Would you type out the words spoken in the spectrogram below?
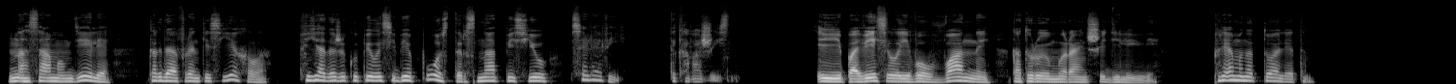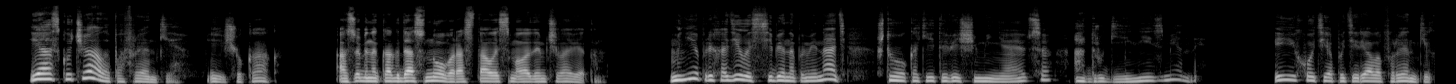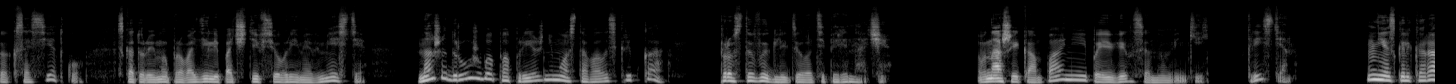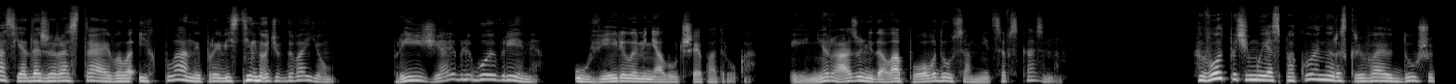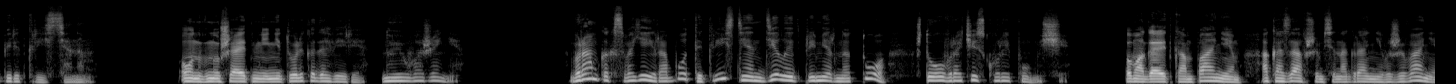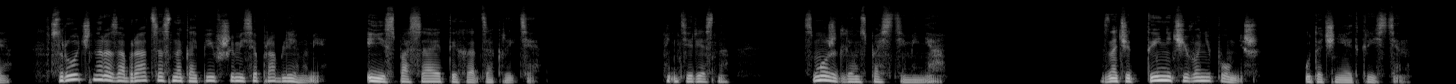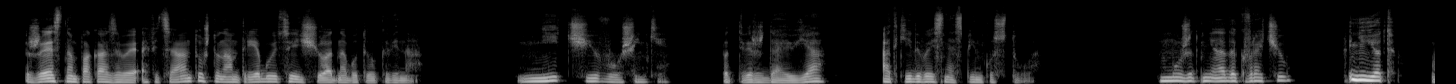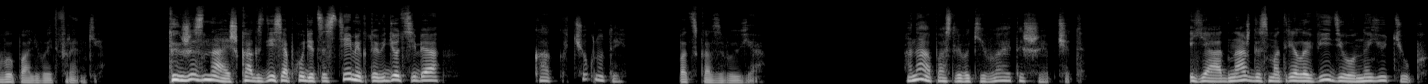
На самом деле, когда Фрэнки съехала, я даже купила себе постер с надписью «Селяви» — «Такова жизнь». И повесила его в ванной, которую мы раньше делили. Прямо над туалетом. Я скучала по Фрэнке, и еще как. Особенно, когда снова рассталась с молодым человеком. Мне приходилось себе напоминать, что какие-то вещи меняются, а другие неизменны. И хоть я потеряла Фрэнки как соседку, с которой мы проводили почти все время вместе — наша дружба по-прежнему оставалась крепка, просто выглядела теперь иначе. В нашей компании появился новенький — Кристиан. Несколько раз я даже расстраивала их планы провести ночь вдвоем. «Приезжай в любое время», — уверила меня лучшая подруга. И ни разу не дала повода усомниться в сказанном. Вот почему я спокойно раскрываю душу перед Кристианом. Он внушает мне не только доверие, но и уважение. В рамках своей работы Кристиан делает примерно то, что врачи скорой помощи. Помогает компаниям, оказавшимся на грани выживания, срочно разобраться с накопившимися проблемами и спасает их от закрытия. Интересно, сможет ли он спасти меня? «Значит, ты ничего не помнишь», — уточняет Кристиан, жестом показывая официанту, что нам требуется еще одна бутылка вина. «Ничегошеньки», подтверждаю я, откидываясь на спинку стула. «Может, мне надо к врачу?» «Нет», — выпаливает Фрэнки. «Ты же знаешь, как здесь обходятся с теми, кто ведет себя...» «Как чокнутый?» — подсказываю я. Она опасливо кивает и шепчет. «Я однажды смотрела видео на YouTube.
